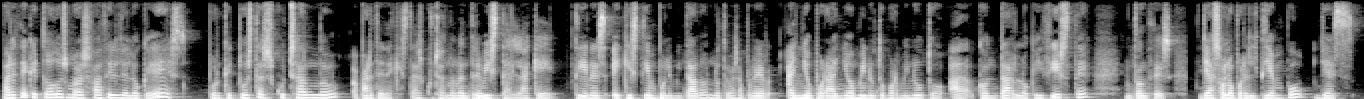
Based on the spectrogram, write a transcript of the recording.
parece que todo es más fácil de lo que es porque tú estás escuchando, aparte de que estás escuchando una entrevista en la que tienes X tiempo limitado, no te vas a poner año por año, minuto por minuto a contar lo que hiciste, entonces ya solo por el tiempo ya es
